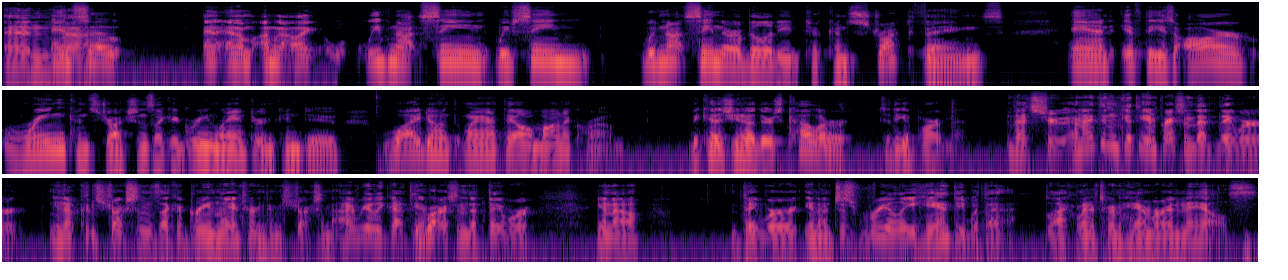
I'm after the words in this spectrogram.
and And uh, so, and, and I'm, I'm like, we've not seen, we've seen, we've not seen their ability to construct things. And if these are ring constructions like a Green Lantern can do, why don't, why aren't they all monochrome? Because, you know, there's color to the apartment. that's true. And I didn't get the impression that they were, you know, constructions like a Green Lantern construction. I really got the Right. impression that they were, you know, they were, you know, just really handy with a Black Lantern hammer and nails.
